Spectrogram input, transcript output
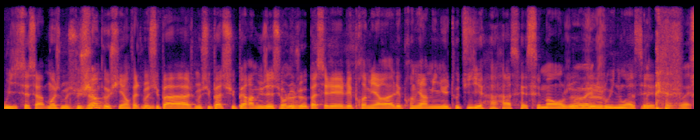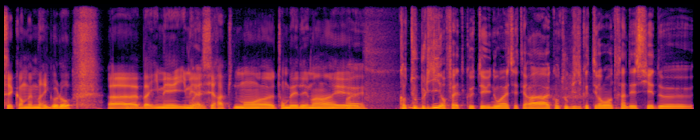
oui c'est ça. Moi je me suis, Plus je suis un peu chié en fait. Je me Mm. suis pas, je me suis pas super amusé sur le Non. jeu. Passer les, les premières, les premières minutes où tu dis ah c'est marrant, je, Ouais, ouais. je joue une oie, c'est Ouais. c'est quand même rigolo. Euh, bah, il m'est, il m'est Ouais. assez rapidement euh, tombé des mains et. Quand t'oublies en fait que t'es une oie, etc. Quand t'oublies que t'es vraiment en train d'essayer de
